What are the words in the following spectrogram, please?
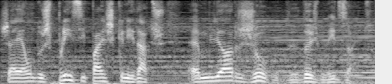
já é um dos principais candidatos a melhor jogo de 2018.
